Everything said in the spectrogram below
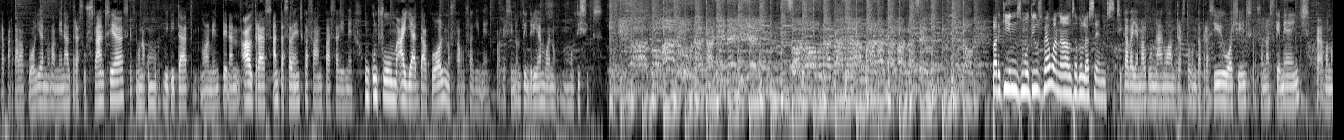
que a part de l'alcohol hi ha normalment altres substàncies, que una comorbiditat, normalment tenen altres antecedents que fan per seguiment. Un consum aïllat d'alcohol no fa un seguiment, perquè si no en tindríem, bueno, moltíssims. Per quins motius veuen als adolescents? Sí que veiem algun nano amb trastorn depressiu o així, però són els que menys, que bueno,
